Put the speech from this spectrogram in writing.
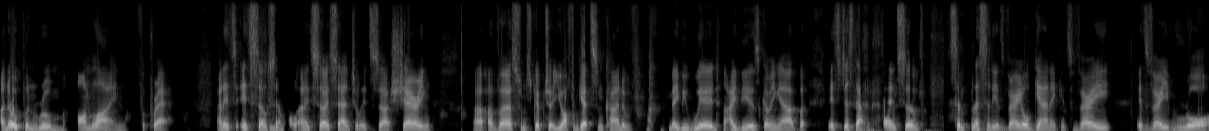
an open room online for prayer and it's it's so hmm. simple and it's so essential. It's uh, sharing uh, a verse from Scripture. You often get some kind of maybe weird ideas coming out, but it's just that sense of simplicity. It's very organic. It's very it's very raw.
